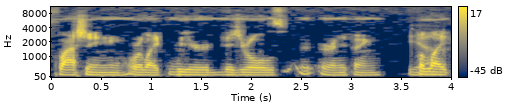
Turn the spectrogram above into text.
flashing or like weird visuals or, or anything. Yeah. But like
